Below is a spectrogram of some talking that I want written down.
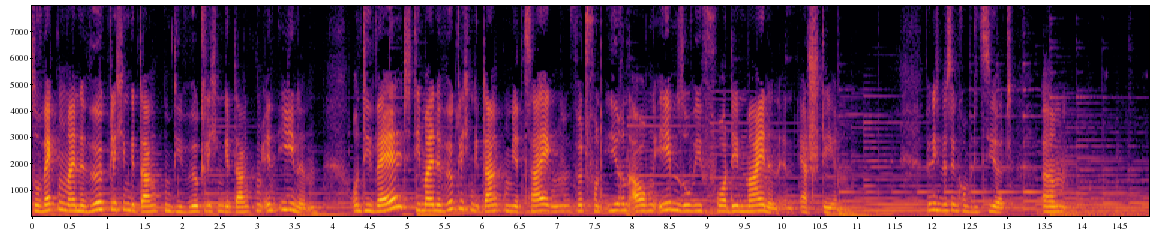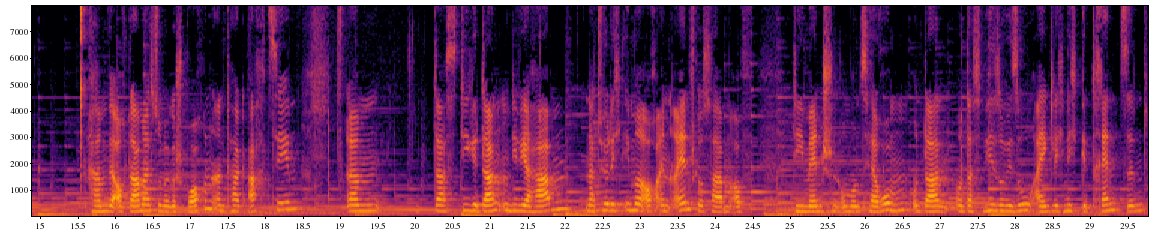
so wecken meine wirklichen Gedanken die wirklichen Gedanken in ihnen. Und die Welt, die meine wirklichen Gedanken mir zeigen, wird von ihren Augen ebenso wie vor den meinen erstehen. Finde ich ein bisschen kompliziert. Ähm, haben wir auch damals darüber gesprochen, an Tag 18, ähm, dass die Gedanken, die wir haben, natürlich immer auch einen Einfluss haben auf die Menschen um uns herum und, dann, und dass wir sowieso eigentlich nicht getrennt sind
